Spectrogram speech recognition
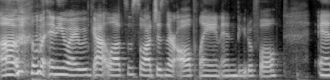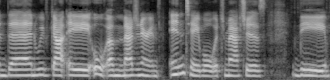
Um, anyway, we've got lots of swatches. They're all plain and beautiful. And then we've got a, oh, Imaginarium's end table, which matches the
